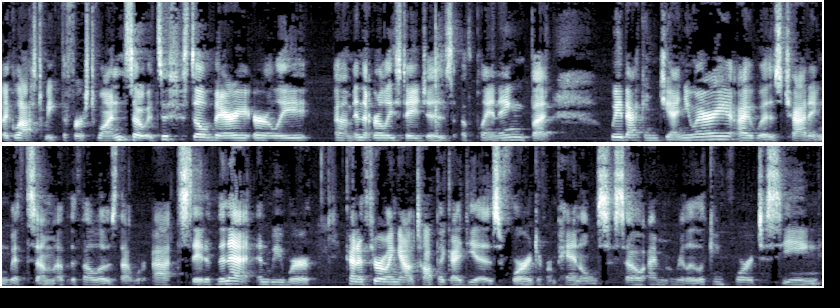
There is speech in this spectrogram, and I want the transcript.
like last week, the first one. So it's still very early um, in the early stages of planning. But way back in January, I was chatting with some of the fellows that were at State of the Net, and we were kind of throwing out topic ideas for different panels. So I'm really looking forward to seeing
